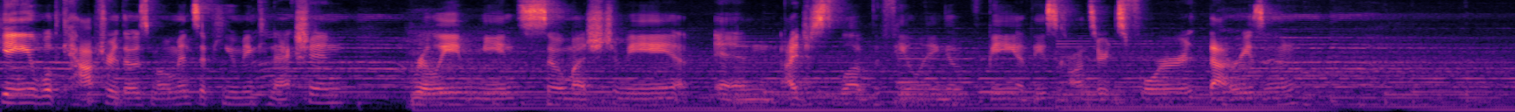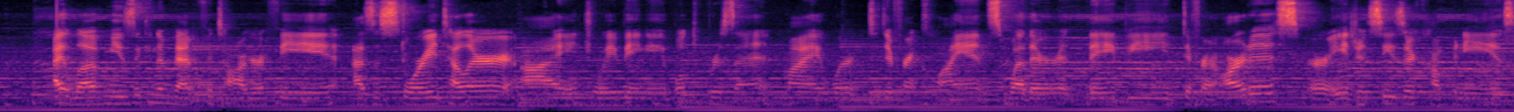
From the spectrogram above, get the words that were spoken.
being able to capture those moments of human connection really means so much to me and I just love the feeling of being at these concerts for that reason. I love music and event photography. As a storyteller, I enjoy being able to present my work to different clients, whether they be different artists or agencies or companies.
